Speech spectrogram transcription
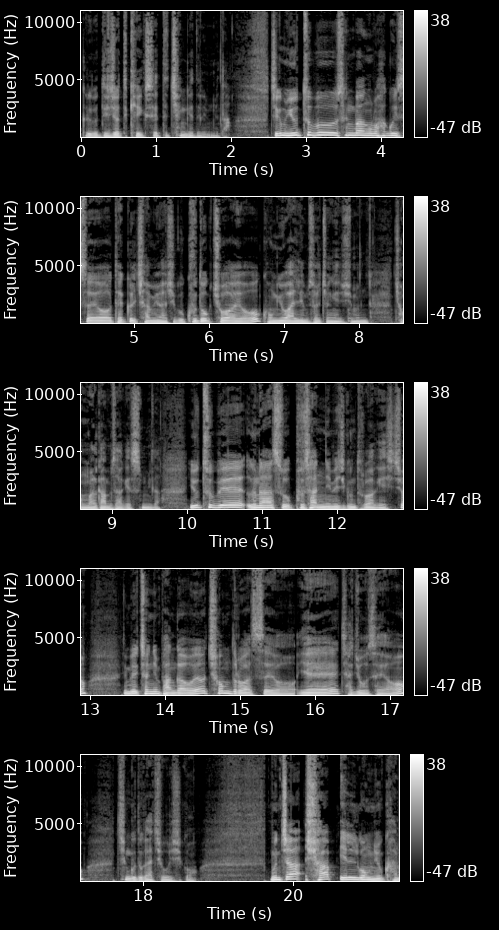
그리고 디저트 케이크 세트 챙겨드립니다. 지금 유튜브 생방으로 하고 있어요. 댓글 참여하시고 구독, 좋아요, 공유, 알림 설정해 주시면 정말 감사하겠습니다. 유튜브에 은하수 부산님이 지금 들어와 계시죠? 임백천님 반가워요. 처음 들어왔어요. 예, 자주 오세요. 친구도 같이 오시고. 문자 샵 1061,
